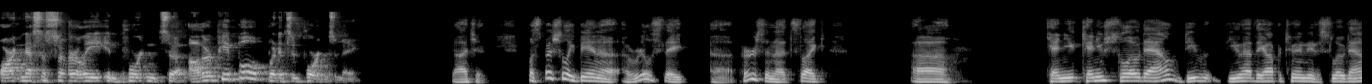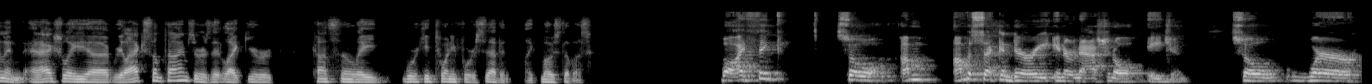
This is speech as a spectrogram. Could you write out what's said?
aren't necessarily important to other people, but it's important to me. Gotcha. Well, especially being a, a real estate uh, person, that's like, uh, can you can you slow down? Do you do you have the opportunity to slow down and, and actually uh, relax sometimes, or is it like you're constantly working twenty four seven, like most of us? Well, I think so I'm I'm a secondary international agent. So where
